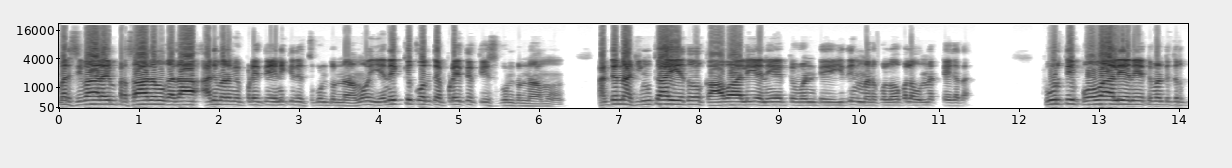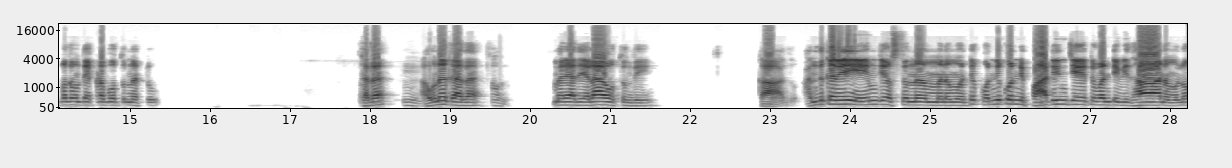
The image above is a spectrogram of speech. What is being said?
మరి శివాలయం ప్రసాదము కదా అని మనం ఎప్పుడైతే వెనక్కి తెచ్చుకుంటున్నామో వెనక్కి కొంత ఎప్పుడైతే తీసుకుంటున్నామో అంటే నాకు ఇంకా ఏదో కావాలి అనేటువంటి ఇది మనకు లోపల ఉన్నట్టే కదా. పూర్తి పోవాలి అనేటువంటి దృక్పథంతో ఎక్కడ పోతున్నట్టు? కదా? అవునా. కాదా. మరి అది ఎలా అవుతుంది? కాదు. అందుకనే ఏం చేస్తున్నాం మనము అంటే కొన్ని కొన్ని పాటించేటువంటి విధానములో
